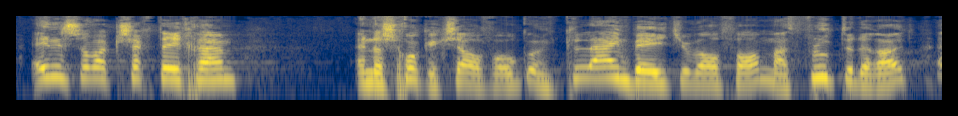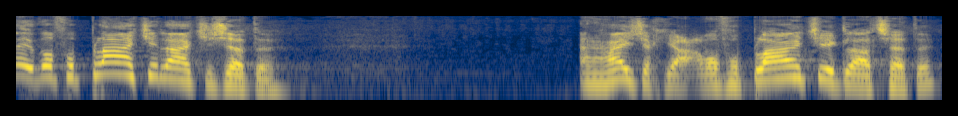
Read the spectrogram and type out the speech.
Het enige wat ik zeg tegen hem, en daar schrok ik zelf ook een klein beetje wel van, maar het vloekte eruit. Hé, hey, wat voor plaatje laat je zetten? En hij zegt, ja, wat voor plaatje ik laat zetten?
